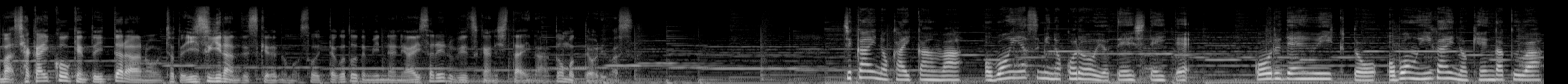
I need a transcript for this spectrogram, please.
まあ、社会貢献といったらあのちょっと言い過ぎなんですけれどもそういったことでみんなに愛される美術館にしたいなと思っております。次回の開館はお盆休みの頃を予定していてゴールデンウィークとお盆以外の見学は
